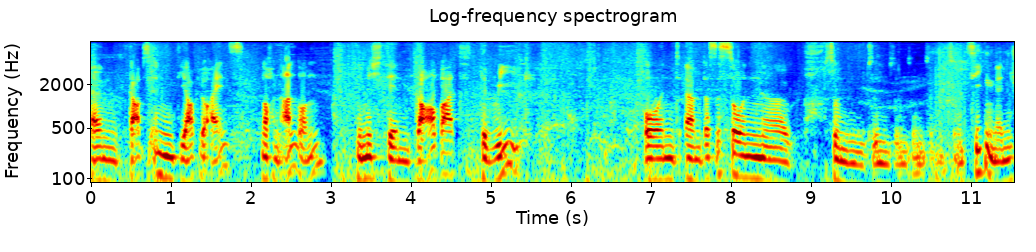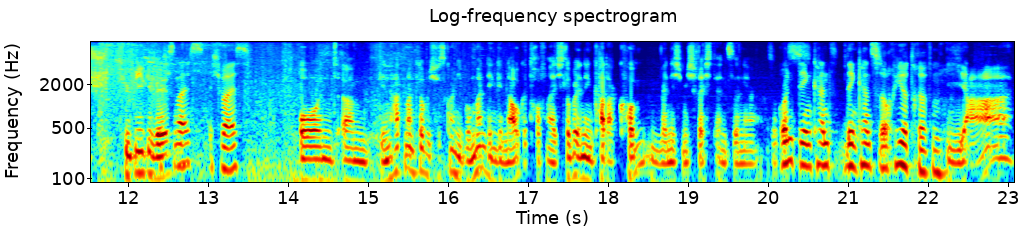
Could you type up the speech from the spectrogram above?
ähm, gab es in Diablo 1 noch einen anderen, nämlich den Garbat the Weak. Und ähm, das ist so ein, äh, so ein, so ein, so ein, so ein, so ein, so ein Ziegenmensch-Typi Ich gewesen. weiß, ich weiß. Und ähm, den hat man, glaube ich, ich weiß gar nicht, wo man den genau getroffen hat. Ich glaube in den Katakomben, wenn ich mich recht entsinne. Also Und den kannst, den kannst du auch hier treffen. Ja,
